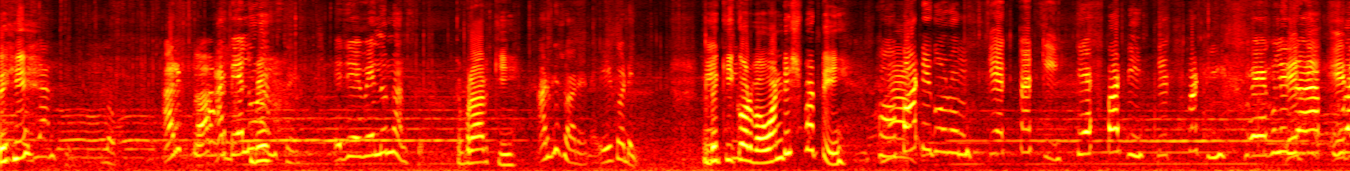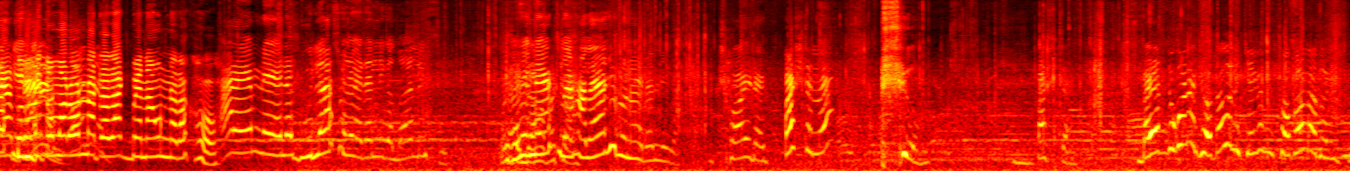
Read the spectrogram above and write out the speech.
দেখি। আরেকটু আর বেলুন আনছে। এই যে বেলুন আনছে। তারপর আর কি? আর কিছু আনে না এই এটা কি করবা ওয়ান ডিশ পার্টি হ্যাঁ পার্টি করুম। Cake party cake party cake party এগুলি পুরা তুমি কি তোমার অন্যটা রাখবে না অন্য রাখো। আর এমনি এটা ধুলা এটা লিগা লয় লইছি এখানে একটা হালায়া দিব না এটা লিগা ছয়টা পাঁচটা না? পাঁচটা। বাইরের দোকানে যতগুলি কেক আছে সব আমরা লইছি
